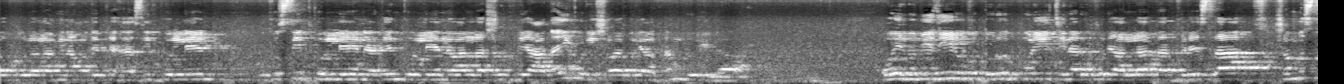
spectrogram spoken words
রব্বুল আলামিন আমাদেরকে হাসিল করলেন, উপস্থিত করলেন অ্যাটেন্ড করলেন। আল্লাহ শুক্রিয়া আদায় করি সবাই বলে আলহামদুলিল্লাহ। ওই নবীজির উপর দরুদ পড়ি, যিনার উপরে আল্লাহ তার ফেরেস্তা সমস্ত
